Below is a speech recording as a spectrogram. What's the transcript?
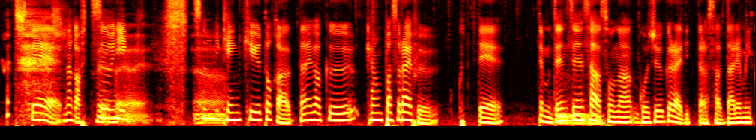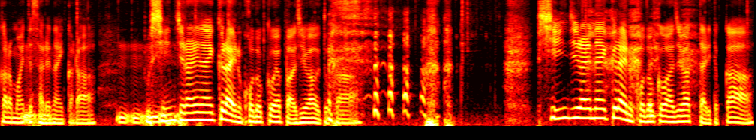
てなんか普通に普通に研究とか大学キャンパスライフ送ってでも全然さ、うんそんな50ぐらいで言ったらさ誰にからも相手されないから、もう信じられないくらいの孤独をやっぱ味わうとか。信じられないくらいの孤独を味わったりとか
